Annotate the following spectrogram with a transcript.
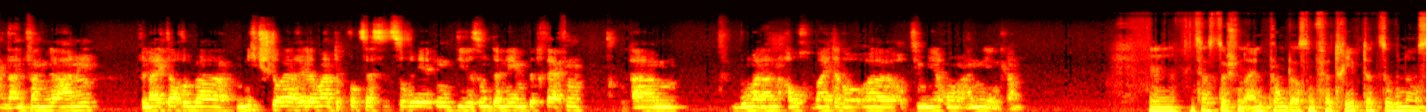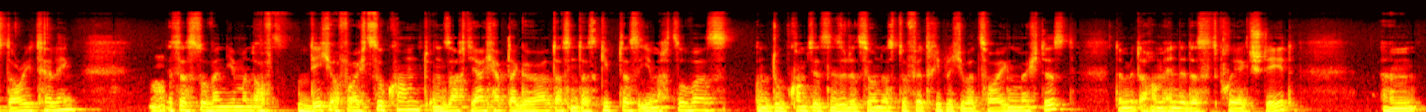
und dann fangen wir an, vielleicht auch über nicht steuerrelevante Prozesse zu reden, die das Unternehmen betreffen, ähm, wo man dann auch weitere äh, Optimierungen angehen kann. Hm, jetzt hast du schon einen Punkt aus dem Vertrieb dazu genommen, Storytelling. Mhm. Ist es so, wenn jemand auf dich, auf euch zukommt und sagt, ja, ich habe da gehört, das und das gibt es, ihr macht sowas und du kommst jetzt in die Situation, dass du vertrieblich überzeugen möchtest, damit auch am Ende das Projekt steht, ähm,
